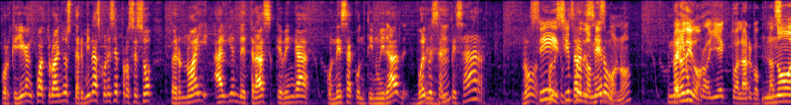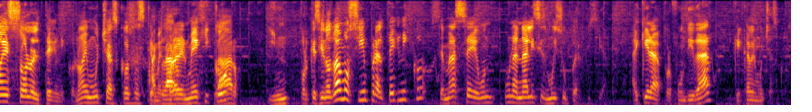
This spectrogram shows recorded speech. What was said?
porque llegan cuatro años, terminas con ese proceso, pero no hay alguien detrás que venga con esa continuidad. Vuelves a empezar, ¿no? Sí, siempre es lo mismo, ¿no? No hay un proyecto a largo plazo. No es solo el técnico, ¿no? Hay muchas cosas que ah, mejorar en México. Claro. Y, porque si nos vamos siempre al técnico, se me hace un, un análisis muy superficial. Hay que ir a profundidad que caben muchas cosas.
